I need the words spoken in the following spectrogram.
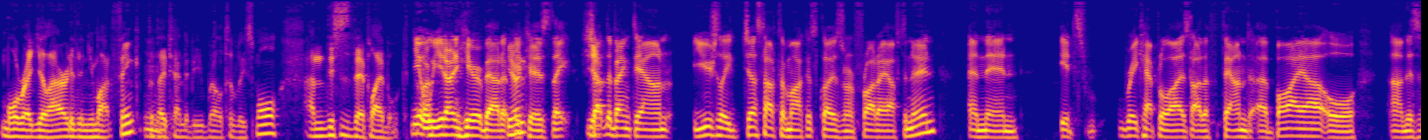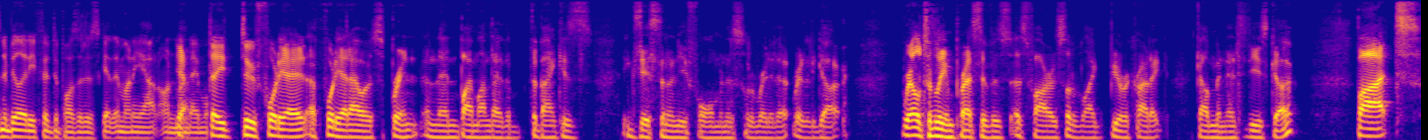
more regularity than you might think, but they tend to be relatively small, and this is their playbook. yeah, well, you don't hear about it because they shut Yeah. the bank down usually just after markets close on a Friday afternoon. And then it's recapitalized, either found a buyer or um, there's an ability for depositors to get their money out on yeah, Monday morning. they do 48 a 48 hour sprint, and then by Monday the, the bank is exists in a new form and is sort of ready to ready to go. Relatively impressive as as far as sort of like bureaucratic government entities go. But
